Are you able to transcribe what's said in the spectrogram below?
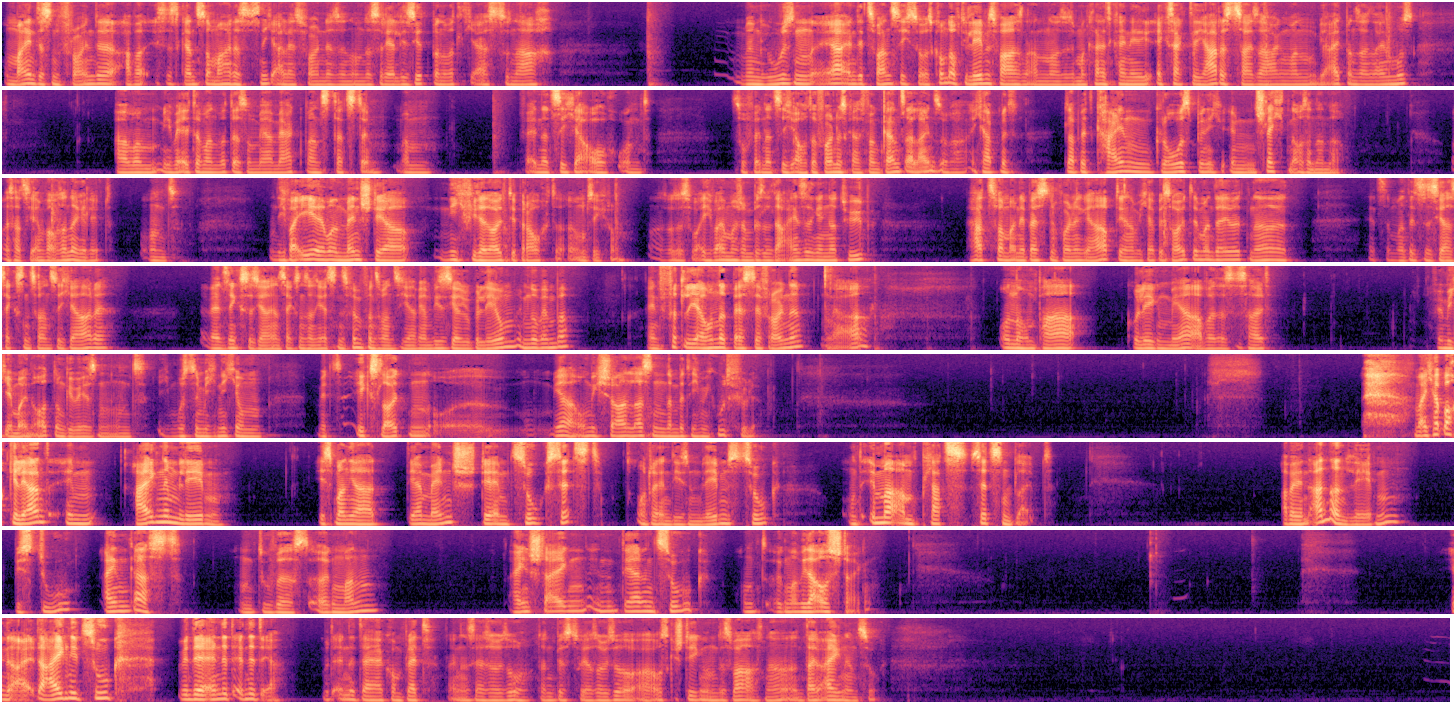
und meint, das sind Freunde, aber es ist ganz normal, dass es nicht alles Freunde sind und das realisiert man wirklich erst so nach gewissen, ja, Ende 20 so. Es kommt auf die Lebensphasen an. Also man kann jetzt keine exakte Jahreszahl sagen, wann, wie alt man sein muss. Aber man, je älter man wird, desto mehr merkt man es trotzdem. Man verändert sich ja auch und so verändert sich auch der Freundeskreis von ganz allein sogar. Ich habe mit, glaube mit keinem groß bin ich im Schlechten auseinander. Es hat sich einfach auseinandergelebt. Und, und ich war eher immer ein Mensch, der nicht viele Leute braucht um sich herum. Also das war, ich war immer schon ein bisschen der Einzelgänger-Typ. Hat zwar meine besten Freunde gehabt, den habe ich ja bis heute, mein David, ne? Jetzt sind wir dieses Jahr 26 Jahre. Wenn es nächstes Jahr 26, jetzt sind es 25 Jahre. Wir haben dieses Jahr Jubiläum im November ein Vierteljahrhundert beste Freunde, ja. Und noch ein paar Kollegen mehr, aber das ist halt für mich immer in Ordnung gewesen. Und ich musste mich nicht um mit x Leuten äh, ja, um mich scharen lassen, damit ich mich gut fühle. Weil ich habe auch gelernt, im eigenen Leben ist man ja der Mensch, der im Zug sitzt oder in diesem Lebenszug und immer am Platz sitzen bleibt. Aber in anderen Leben bist du ein Gast und du wirst irgendwann einsteigen in deren Zug und irgendwann wieder aussteigen. In der eigene Zug, wenn der endet, endet er mit endet der ja komplett. Dann ist ja sowieso, dann bist du ja sowieso ausgestiegen und das war's, ne? In deinem eigenen Zug.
